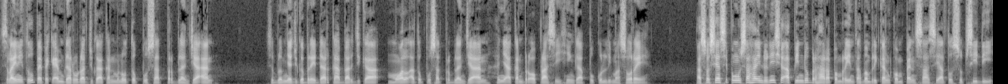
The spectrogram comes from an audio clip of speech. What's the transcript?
Selain itu, PPKM darurat juga akan menutup pusat perbelanjaan. Sebelumnya juga beredar kabar jika mal atau pusat perbelanjaan hanya akan beroperasi hingga pukul 5 sore. Asosiasi Pengusaha Indonesia APindo berharap pemerintah memberikan kompensasi atau subsidi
